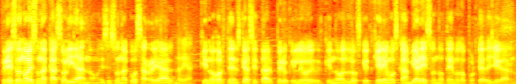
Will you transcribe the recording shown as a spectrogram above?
Pero eso no es una casualidad, ¿no? Eso es una cosa real, real. que nosotros tenemos que aceptar, pero que, que no, los que queremos cambiar eso no tenemos la oportunidad de llegar, ¿no?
